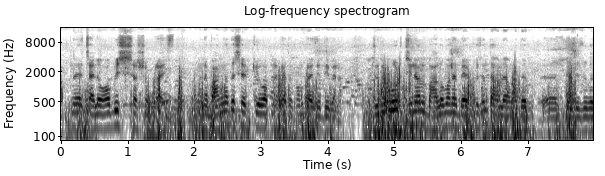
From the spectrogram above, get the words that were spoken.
আপনি চাইলে অবিশ্বাস্য প্রাইস মানে বাংলাদেশের কেউ আপনাকে এত কম প্রাইসে দেবে না। যদি অরিজিনাল ভালো মানের ব্যাগ খোঁজেন, তাহলে আমাদের পেজে যোগাযোগ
